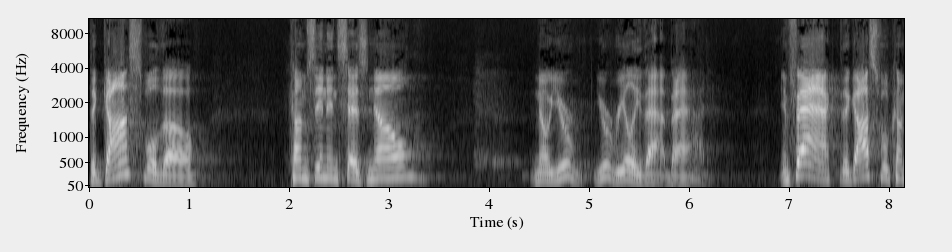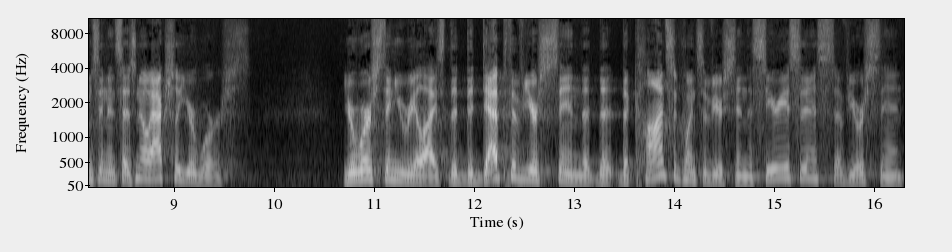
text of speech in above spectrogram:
The gospel, though, comes in and says, no, no, you're, you're really that bad. In fact, the gospel comes in and says, no, actually, you're worse. You're worse than you realize. The, the depth of your sin, the, the, the consequence of your sin, the seriousness of your sin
